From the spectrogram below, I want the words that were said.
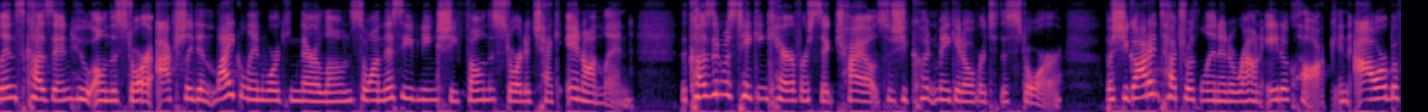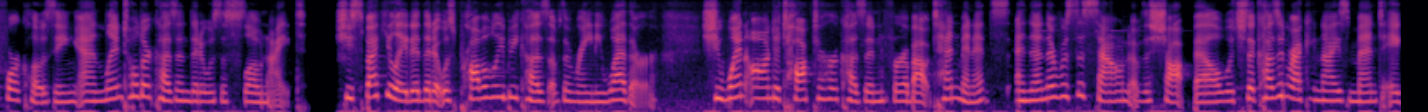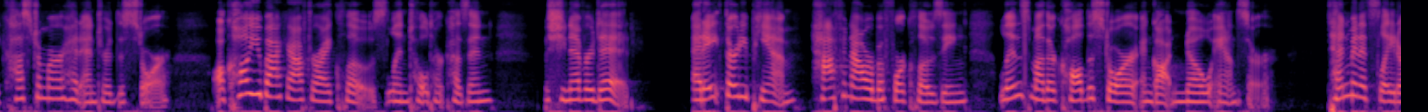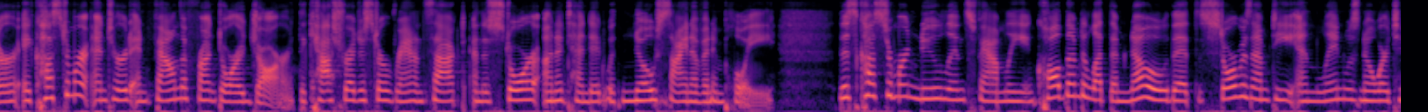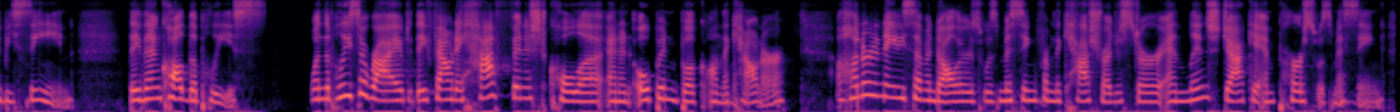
Lynn's cousin, who owned the store, actually didn't like Lynn working there alone, so on this evening, she phoned the store to check in on Lynn. The cousin was taking care of her sick child, so she couldn't make it over to the store. But she got in touch with Lynn at around 8 o'clock, an hour before closing, and Lynn told her cousin that it was a slow night. She speculated that it was probably because of the rainy weather. She went on to talk to her cousin for about 10 minutes, and then there was the sound of the shop bell, which the cousin recognized meant a customer had entered the store. I'll call you back after I close, Lynn told her cousin, but she never did. At 8:30 p.m., half an hour before closing, Lynn's mother called the store and got no answer. 10 minutes later, a customer entered and found the front door ajar, the cash register ransacked, and the store unattended with no sign of an employee. This customer knew Lynn's family and called them to let them know that the store was empty and Lynn was nowhere to be seen. They then called the police. When the police arrived, they found a half finished cola and an open book on the counter. $187 was missing from the cash register, and Lynn's jacket and purse was missing.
